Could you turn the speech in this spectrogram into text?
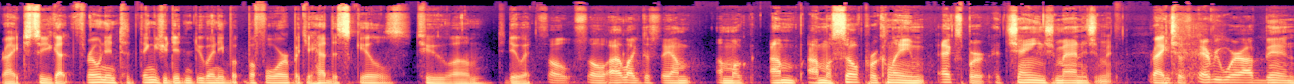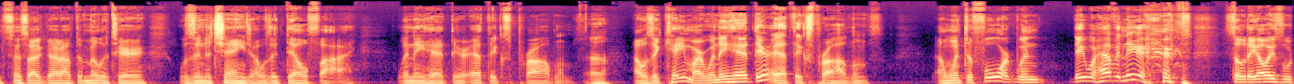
Right. So you got thrown into things you didn't do any before, but you had the skills to um, to do it. So so I like to say I'm I'm a I'm I'm a self-proclaimed expert at change management. Right. Because everywhere I've been since I got out the military was in the change. I was at Delphi when they had their ethics problems. Uh. I was at Kmart when they had their ethics problems. I went to Ford when they were having theirs. so they always were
